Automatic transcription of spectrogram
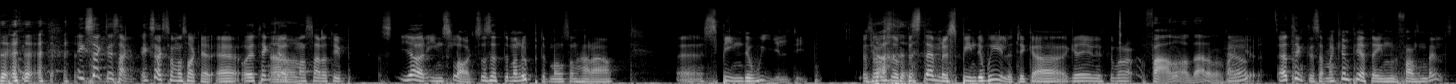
Exakt, exakt, exakt sådana saker. Eh, och jag tänkte Ja. att man så här, typ gör inslag, så sätter man upp det på en sån här eh, spin the wheel typ. Sen Ja. så bestämmer spin the wheelet vilka grejer det ska vara. Fan ja, det hade varit fan Ja. kul. Jag tänkte så här, man kan peta in vad fan som helst.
